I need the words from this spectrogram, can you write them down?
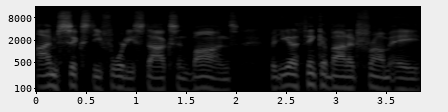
I'm 60 40 stocks and bonds, but you got to think about it from a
